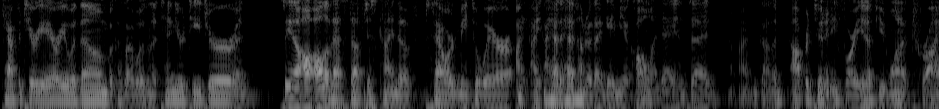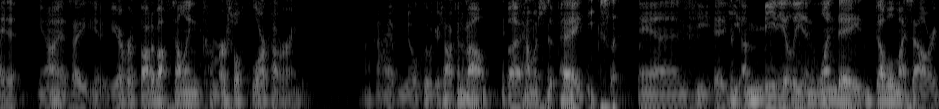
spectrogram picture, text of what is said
cafeteria area with them because I wasn't a tenured teacher. And so, you know, all, all of that stuff just kind of soured me to where I, I, I had a headhunter that gave me a call one day and said, I've got an opportunity for you if you'd want to try it. You know, as I, have you ever thought about selling commercial floor covering? Like, I have no clue what you're talking about, but how much does it pay? and he he immediately in one day doubled my salary.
